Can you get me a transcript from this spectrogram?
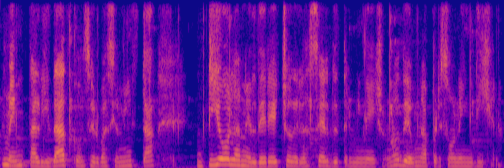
mentalidad conservacionista violan el derecho de la self-determination, ¿no? De una persona indígena.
